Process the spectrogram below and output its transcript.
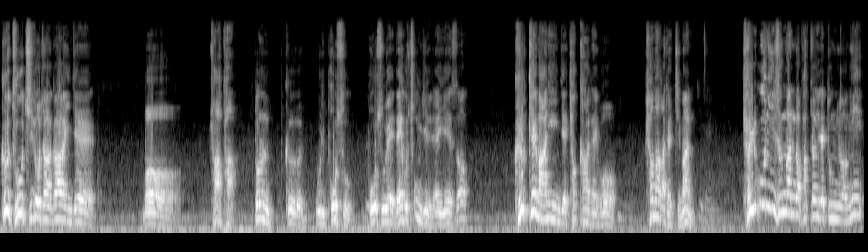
그두 지도자가 이제, 뭐, 좌파, 또는 그, 우리 보수, 보수의 내부 총질에 의해서 그렇게 많이 이제 격화되고 폄하가 됐지만, 네. 결국은 이승만과 박정희 대통령이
